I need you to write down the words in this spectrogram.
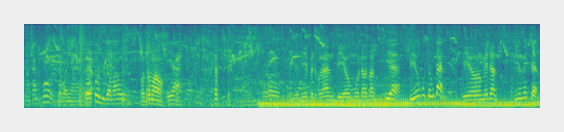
Makan pur pokoknya. Soto juga mau. Foto mau. Iya. Ini benar bio muda hutan. Iya, bio muda hutan, Bio Medan. bio Medan.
